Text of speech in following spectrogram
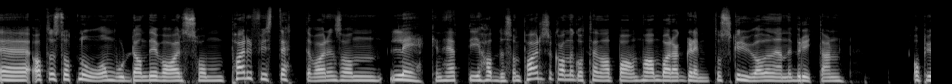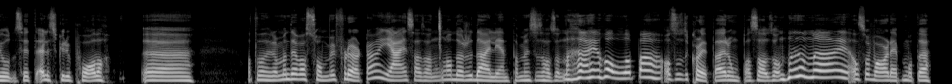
Eh, at det stått noe om hvordan de var som par. Hvis dette var en sånn lekenhet de hadde som par, så kan det godt hende at han bare har glemt å skru av den ene bryteren oppi hodet sitt. Eller skru på, da. Eh, at han, men det var sånn vi flørta. Jeg sa sånn 'Å, du er så deilig, jenta mi'. Så sa hun sånn 'Nei, hold opp, da'. Og så kløp jeg rumpa og sa sånn 'Nei'. Og så var det på en måte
